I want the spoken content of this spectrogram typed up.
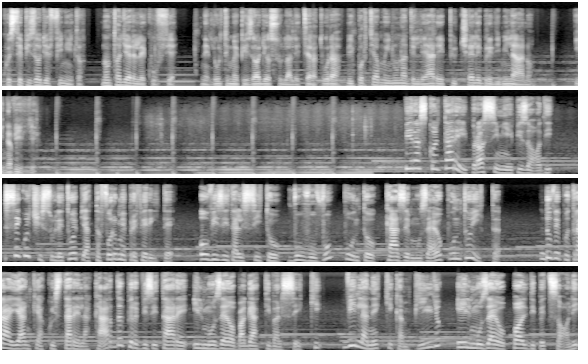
Questo episodio è finito, non togliere le cuffie. Nell'ultimo episodio sulla letteratura vi portiamo in una delle aree più celebri di Milano, i Navigli. Per ascoltare i prossimi episodi, seguici sulle tue piattaforme preferite o visita il sito www.casemuseo.it, dove potrai anche acquistare la card per visitare il Museo Bagatti Valsecchi, Villa Necchi Campiglio e il Museo Pol di Pezzoli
